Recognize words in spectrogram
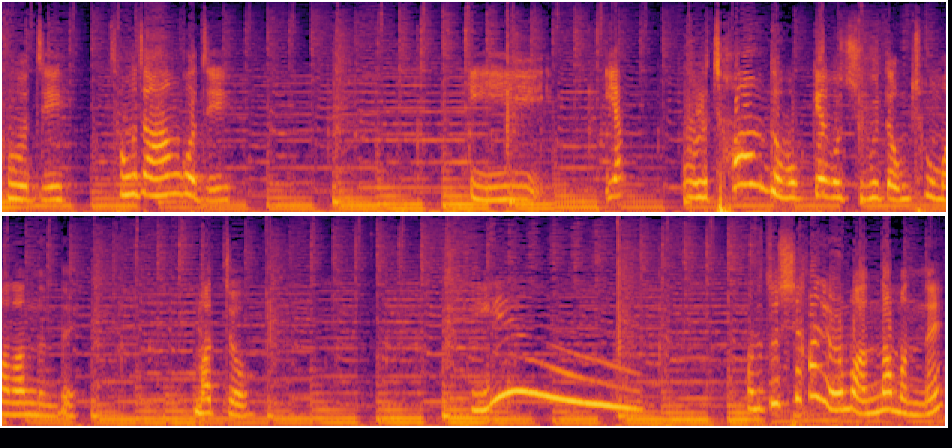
그거지. 성장한 거지. 이얍 원래 처음도 못 깨고 죽을 때 엄청 많았는데. 맞죠? 이유. 아, 근데 또 시간이 얼마 안 남았네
